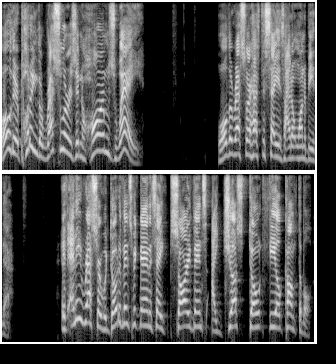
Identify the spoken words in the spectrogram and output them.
Oh, they're putting the wrestlers in harm's way. All the wrestler has to say is, I don't want to be there. If any wrestler would go to Vince McMahon and say, Sorry, Vince, I just don't feel comfortable.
